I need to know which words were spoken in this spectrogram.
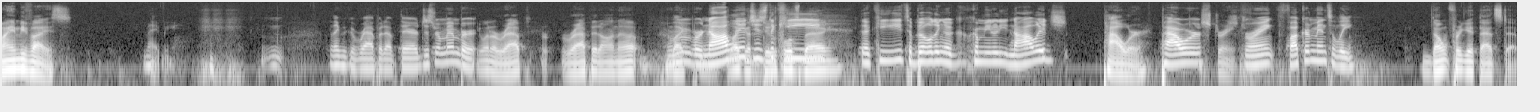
Miami Vice. maybe. I think we could wrap it up there. Just remember, You want to wrap wrap it on up? remember, like knowledge a is the key. Bag? The key to building a community. Knowledge, Power, power, strength. strength, fucker mentally. Don't forget that step.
